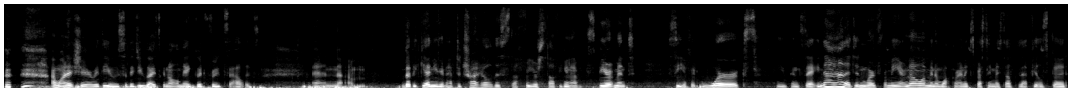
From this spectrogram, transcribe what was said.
I want to share with you so that you guys can all make good fruit salads. And um, but again, you're gonna have to try all this stuff for yourself. You're have to experiment see if it works. You can say, nah, that didn't work for me, or no, I'm going to walk around expressing myself because that feels good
